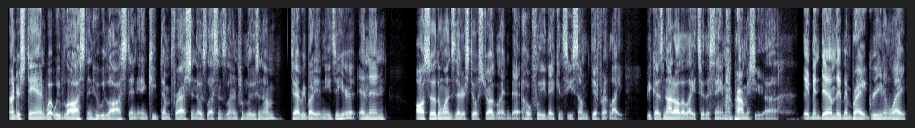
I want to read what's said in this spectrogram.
understand what we've lost and who we lost and, and keep them fresh and those lessons learned from losing them to everybody that needs to hear it. And then also the ones that are still struggling that hopefully they can see some different light because not all the lights are the same. I promise you. Uh, they've been dim, they've been bright, green and white,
